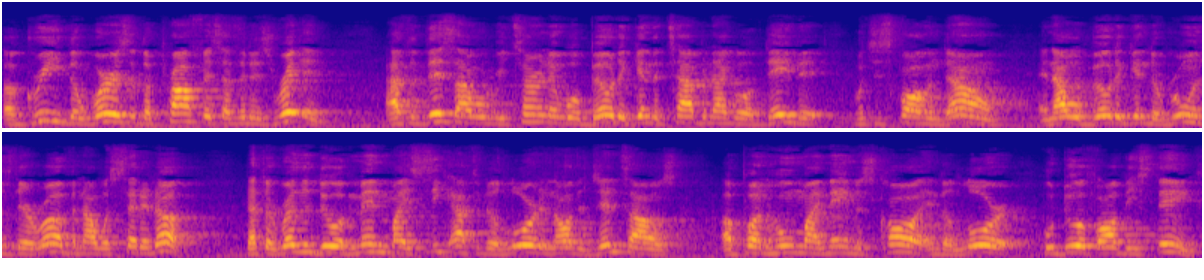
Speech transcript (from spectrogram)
ag- agreed the words of the prophets as it is written. After this I will return and will build again the tabernacle of David, which is fallen down, and I will build again the ruins thereof, and I will set it up, that the residue of men might seek after the Lord and all the Gentiles upon whom my name is called, and the Lord who doeth all these things.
